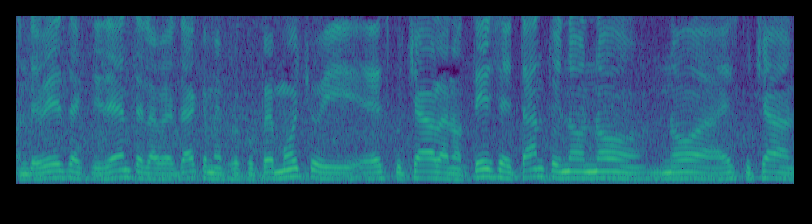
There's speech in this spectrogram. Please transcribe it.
donde vi ese accidente, la verdad que me preocupé mucho y he escuchado la noticia y tanto y no, no, no he escuchado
